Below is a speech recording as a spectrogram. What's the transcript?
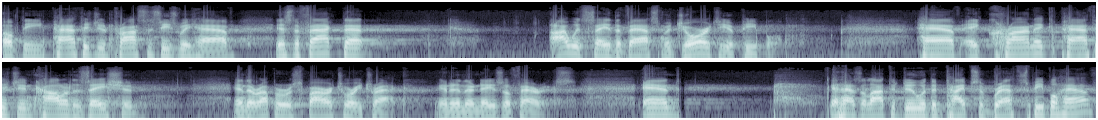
of the pathogen processes we have is the fact that I would say the vast majority of people have a chronic pathogen colonization in their upper respiratory tract and in their nasopharynx. And it has a lot to do with the types of breaths people have.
